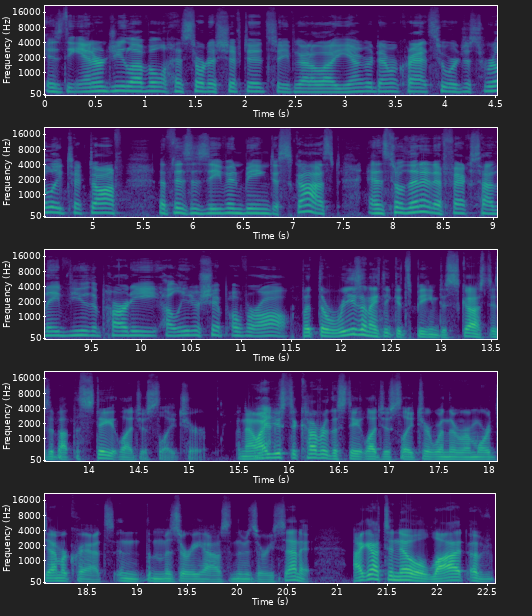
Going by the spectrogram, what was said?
is the energy level has sort of shifted. So you've got a lot of younger Democrats who are just really ticked off that this is even being discussed. And so then it affects how they view the party uh, leadership overall. But the reason I think it's being discussed is about the state legislature. Now, yeah. I used to cover the state legislature when there were more Democrats in the Missouri House and the Missouri Senate. I got to know a lot of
